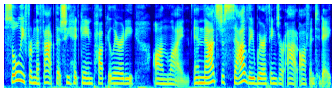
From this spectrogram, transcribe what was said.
solely from the fact that she had gained popularity online. And that's just sadly where things are at often today.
